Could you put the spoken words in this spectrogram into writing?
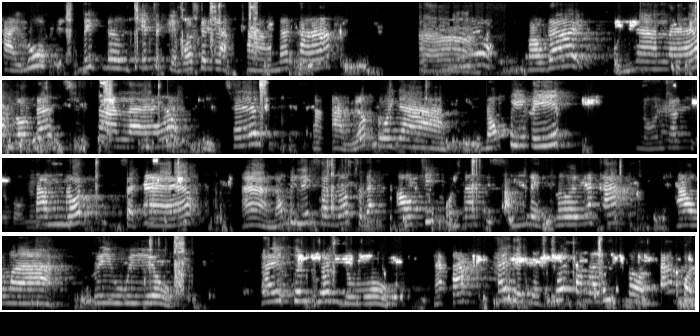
ถ่ายรูปนิดนึงเอะจะเก็บไว้เป็นหลักฐานนะคะค่ะเพื่อเราได้ผลงานแล้ว เราได้ชิ้นงานแล้ว เช่น อ่านเลือกตัวอย่าง น้องปีริฟนอนชาเขียวบอกทำรถเสร็จแล้วอ่า น้องบิลลี่ทำรถเสร็จแล้วเอาที่ผลงานที่สำเร็จเลยนะคะ เอามา รีวิว ให้เพื่อนๆดูนะคะ ให้เด็กๆช่วยทำอะไรก่อนตั้งก่อน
